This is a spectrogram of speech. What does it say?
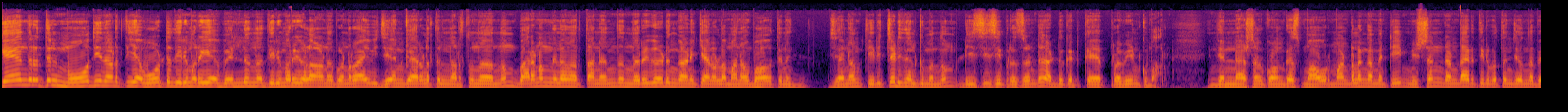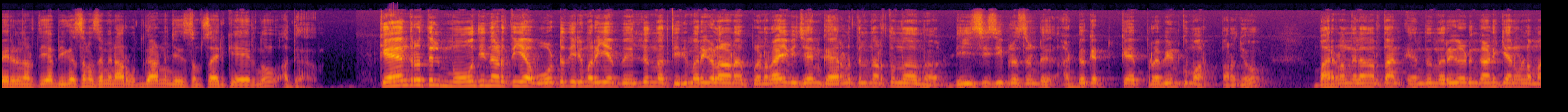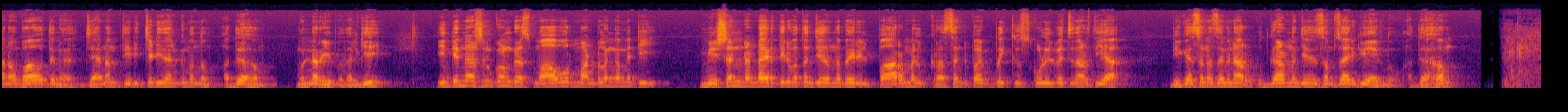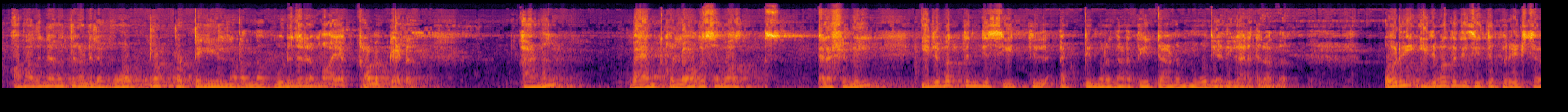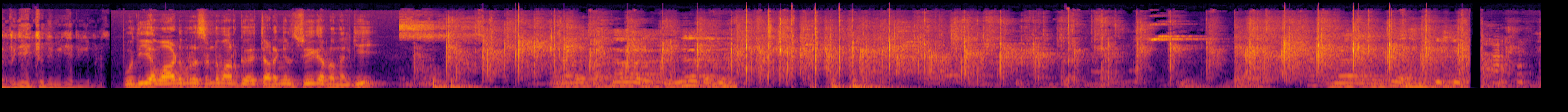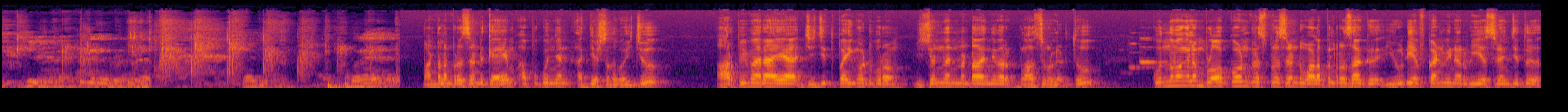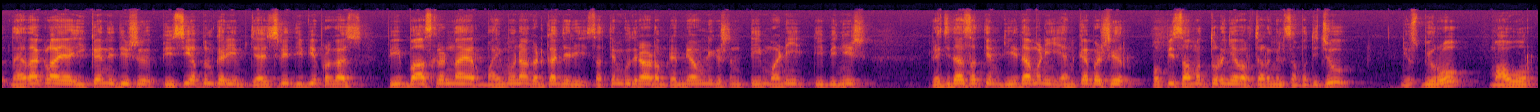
കേന്ദ്രത്തിൽ മോദി നടത്തിയ വോട്ട് തിരിമറിയെ വെല്ലുന്ന തിരിമറികളാണ് പിണറായി വിജയൻ കേരളത്തിൽ നടത്തുന്നതെന്നും ഭരണം നിലനിർത്താൻ എന്ത് നെറുകേടും കാണിക്കാനുള്ള മനോഭാവത്തിന് ജനം തിരിച്ചടി നൽകുമെന്നും D C C president advocate K Praveenkumar. Indian national Congress Mavoor മണ്ഡലം കമ്മിറ്റി മിഷൻ രണ്ടായിരത്തി ഇരുപത്തഞ്ച് എന്ന പേരിൽ നടത്തിയ വികസന സെമിനാർ ഉദ്ഘാടനം ചെയ്ത് സംസാരിക്കുകയായിരുന്നു അദ്ദേഹം. കേന്ദ്രത്തിൽ മോദി നടത്തിയ വോട്ട് തിരിമറിയെ വെല്ലുന്ന തിരിമറികളാണ് പിണറായി വിജയൻ കേരളത്തിൽ നടത്തുന്നതെന്ന് D C C president advocate K Praveenkumar പറഞ്ഞു. ഭരണം നിലനിർത്താൻ എന്ത് നെറുകേടും കാണിക്കാനുള്ള മനോഭാവത്തിന് ജനം തിരിച്ചടി നൽകുമെന്നും അദ്ദേഹം മുന്നറിയിപ്പ് നൽകി. ഇന്ത്യൻ നാഷണൽ കോൺഗ്രസ് മാവൂർ മണ്ഡലം കമ്മിറ്റി മിഷൻ രണ്ടായിരത്തി ഇരുപത്തഞ്ച് എന്ന പേരിൽ പാർമൽ ക്രസന്റ് പബ്ലിക് സ്കൂളിൽ വെച്ച് നടത്തിയ വികസന സെമിനാർ ഉദ്ഘാടനം ചെയ്ത് സംസാരിക്കുകയായിരുന്നു അദ്ദേഹം. അപ്പൊ അതിന്റെ അകത്ത് കണ്ടില്ലേ വോട്ടർ പട്ടികയിൽ നടന്ന ഗുരുതരമായ ക്രമക്കേട് ആണ് ബാങ്ക് ലോക്സഭാ ഇലക്ഷനിൽ ഇരുപത്തഞ്ച് സീറ്റിൽ അട്ടിമറി നടത്തിയിട്ടാണ് മോദി അധികാരത്തിൽ വന്നത്. ഒരു ഇരുപത്തഞ്ച് സീറ്റ് പരീക്ഷ വിജയിച്ചു ബി ജെ പിക്ക് പുതിയ വാർഡ് പ്രസിഡന്റുമാർക്ക് ചടങ്ങിൽ സ്വീകരണം നൽകി. മണ്ഡലം പ്രസിഡന്റ് കെ എം അപ്പുക്കുഞ്ഞൻ അധ്യക്ഷത വഹിച്ചു. ആർ പിമാരായ ജിജിത് പൈങ്ങോട്ടുപുറം വിശ്വൻ നന്മണ്ട എന്നിവർ ക്ലാസുകൾ എടുത്തു Kunnamangalam block Congress president Valappil Razak U D F convener V S Ranjith നേതാക്കളായ E K Nitheesh P C Abdul Kareem Jayashree Divyaprakash P Bhaskaran Nair Maimoona Gadkancheri Sathyan Kuthiradam Ramya Unnikrishnan T Mani T Bineesh Rajitha Sathyan Geethamani N K Basheer O P Samad തുടങ്ങിയവർ ചടങ്ങിൽ സംബന്ധിച്ചു. News bureau Mavoor.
